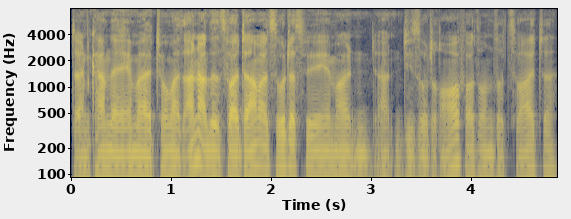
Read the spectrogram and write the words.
dann kam der immer Thomas an. Also es war damals so, dass wir eben halt hatten die so drauf, also unsere zweite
